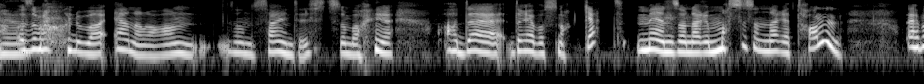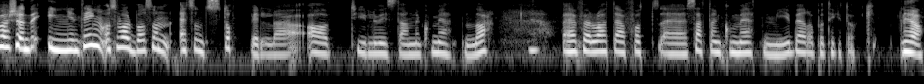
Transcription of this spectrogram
Yeah. Og så var det bare en eller annen sånn scientist som bare hadde drev og snakket med en sånn der, masse sånne der tall. Jeg bare skjønte ingenting. Og så var det bare sånn, et sånt stoppbilde av tydeligvis denne kometen. da. Ja. Jeg føler at jeg har fått eh, sett den kometen mye bedre på TikTok. Ja.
